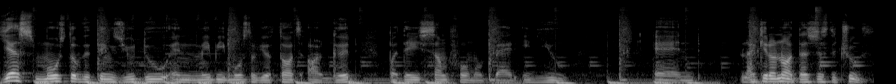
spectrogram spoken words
yes, most of the things you do and maybe most of your thoughts are good, but there is some form of bad in you. And like it or not, that's just the truth.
